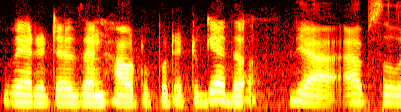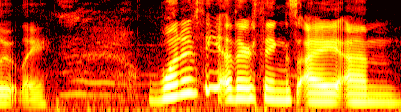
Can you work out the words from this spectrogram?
where it is and how to put it together. Yeah, absolutely. One of the other things I um,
